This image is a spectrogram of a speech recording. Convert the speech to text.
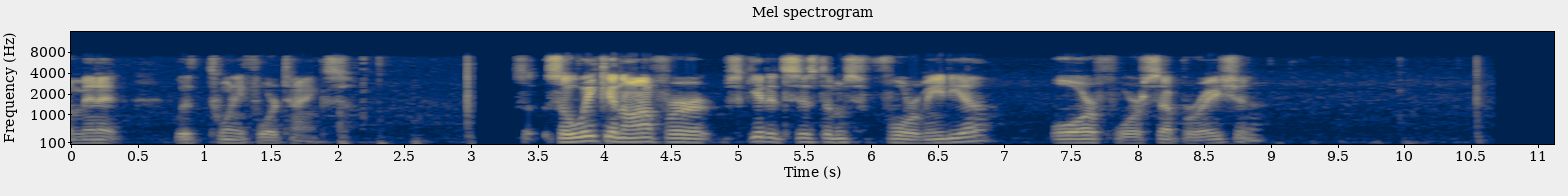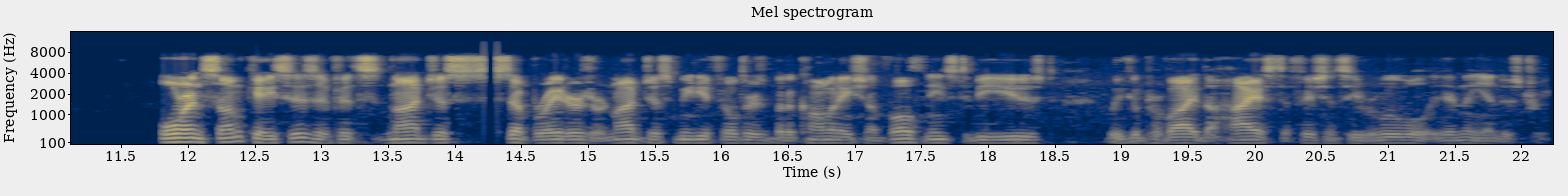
a minute with 24 tanks. So, so we can offer skidded systems for media or for separation. Or in some cases, if it's not just separators or not just media filters, but a combination of both needs to be used, we could provide the highest efficiency removal in the industry.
